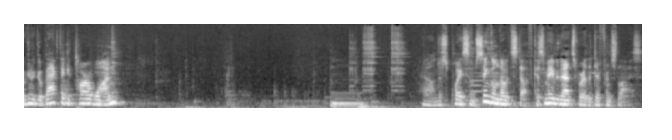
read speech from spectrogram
We're going to go back to guitar one. And I'll just play some single note stuff because maybe that's where the difference lies.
